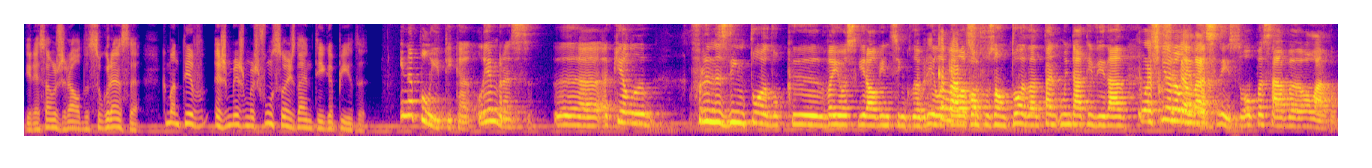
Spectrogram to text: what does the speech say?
Direção-Geral de Segurança, que manteve as mesmas funções da antiga PIDE. E na política, lembra-se eh, aquele frenesim todo que veio a seguir ao 25 de Abril, aquela confusão toda, tanto, muita atividade. Eu acho a que senhora se lembra-se disso ou passava ao lado?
